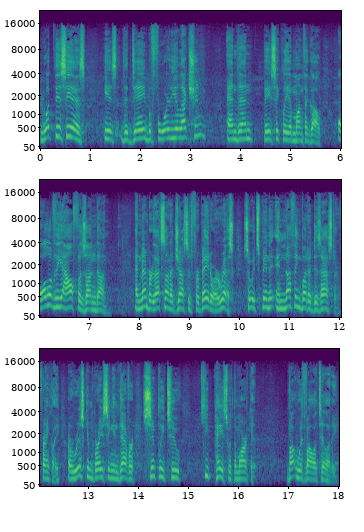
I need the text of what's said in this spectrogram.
What this is, is the day before the election and then basically a month ago. All of the alpha's undone. And remember, that's not adjusted for beta or risk. So it's been in nothing but a disaster, frankly, a risk embracing endeavor simply to keep pace with the market, but with volatility.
